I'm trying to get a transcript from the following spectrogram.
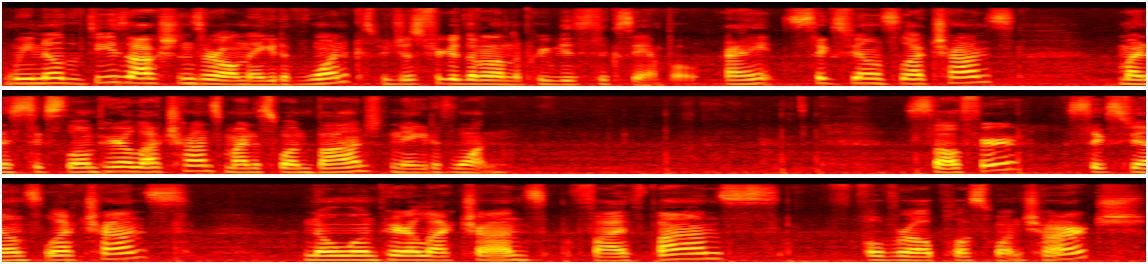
We know that these oxygens are all negative one because we just figured that out on the previous example, right? Six valence electrons minus six lone pair electrons minus one bond, negative one sulfur, six valence electrons, no lone pair electrons, five bonds, overall plus one charge.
